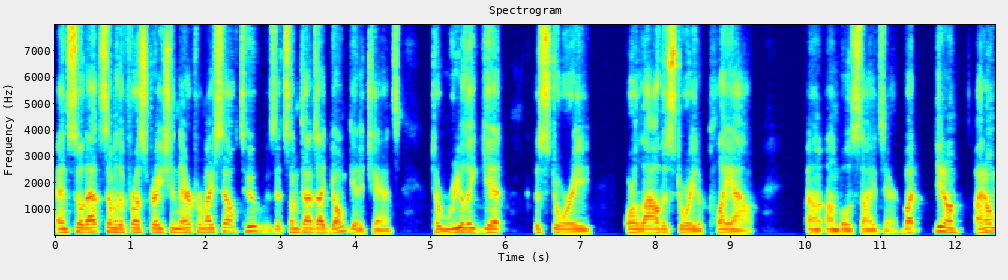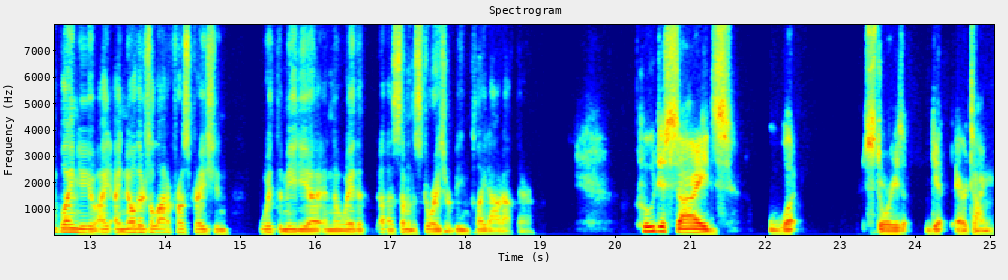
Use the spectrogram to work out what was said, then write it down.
And so that's some of the frustration there for myself too, is that sometimes I don't get a chance to really get the story or allow the story to play out uh, on both sides there. But, you know, I don't blame you. I, I know there's a lot of frustration with the media and the way that uh, some of the stories are being played out out there. Who decides what stories get airtime?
